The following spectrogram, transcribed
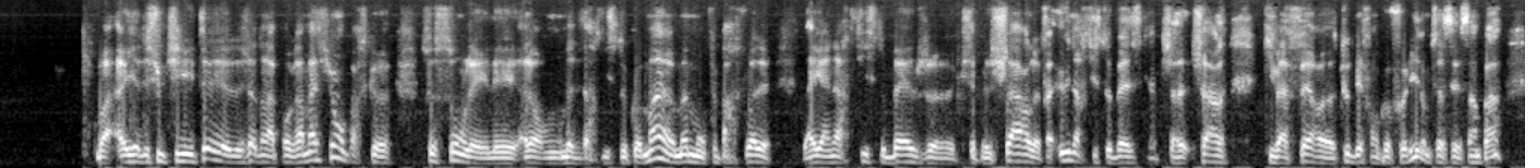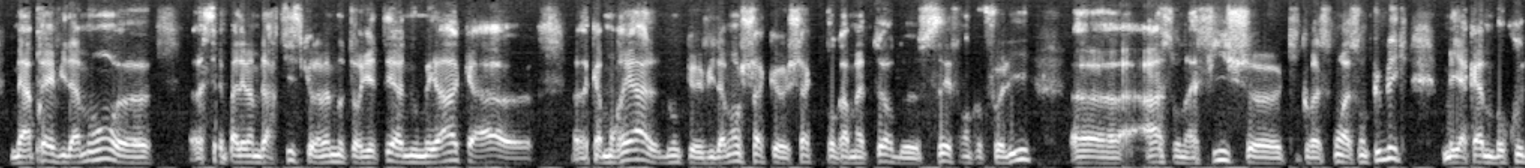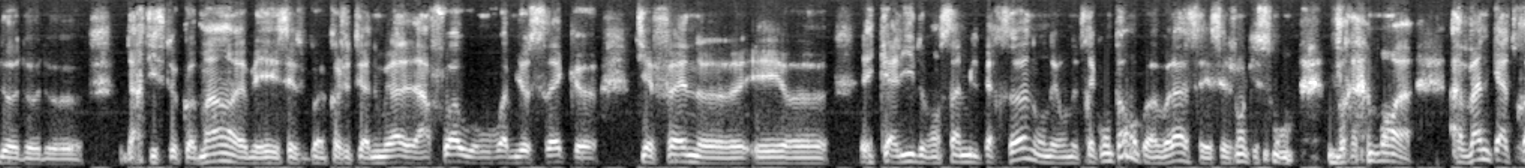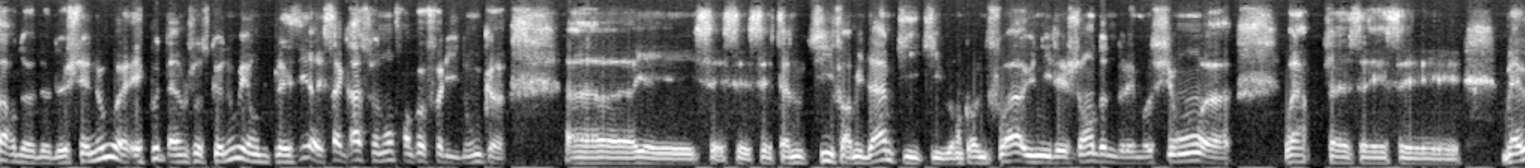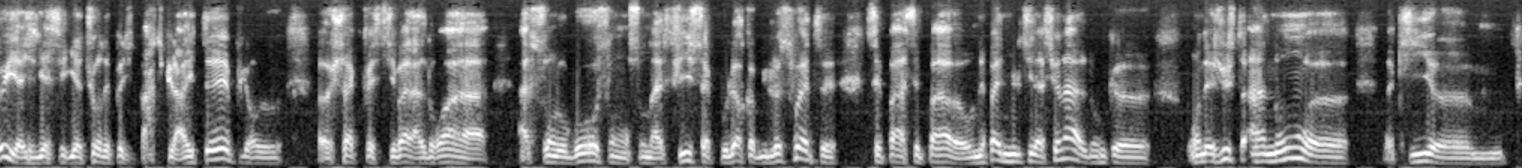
Bah, il y a des subtilités euh, déjà dans la programmation parce que ce sont les, les alors on a des artistes communs même on fait parfois là il y a un artiste belge euh, qui s'appelle Charles enfin une artiste belge Charles qui va faire euh, toutes les francophonies donc ça c'est sympa. Mais après évidemment euh, c'est pas les mêmes artistes qui ont la même notoriété à Nouméa qu'à euh, qu'à Montréal. Donc évidemment chaque chaque programmateur de ces francophonies euh, a son affiche qui correspond à son public. Mais il y a quand même beaucoup de d'artistes de, communs mais c'est quand j'étais à Nouméa la dernière fois où on voit mieux c'est TFN euh, et, euh, et Cali devant 5000 personnes, on est, on est très content. Quoi. Voilà, c'est ces gens qui sont vraiment à, à 24 heures de, de, de, chez nous, écoutent la même chose que nous et ont du plaisir, et ça grâce au nom francophonie. Donc, euh, c'est un outil formidable qui, qui, encore une fois, unit les gens, donne de l'émotion. Euh, voilà, c'est. Mais oui, il y, a, il y a toujours des petites particularités. Et puis, euh, chaque festival a le droit à, à, son logo, son, son affiche, sa couleur, comme il le souhaite. C'est pas, c'est pas, on n'est pas une multinationale, donc euh, on est juste un nom euh, qui euh,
